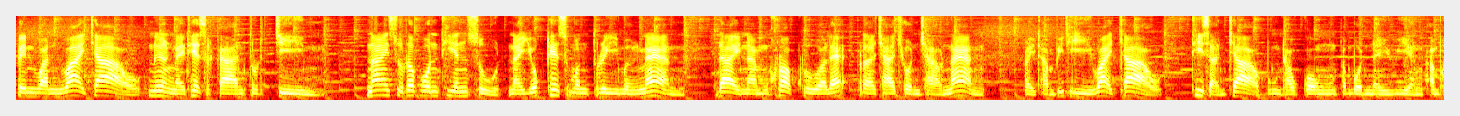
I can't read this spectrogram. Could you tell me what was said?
เป็นวันไหว้เจ้าเนื่องในเทศกาลตรุษจีน นายสุรพลเทียนสูตรนายกเทศมนตรีเมืองน่าน ได้นำครอบครัวและประชาชนชาวน่าน ไปทำพิธีไหว้เจ้า ที่ศาลเจ้าบุงเทากงตำบลในเวียงอำเภ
